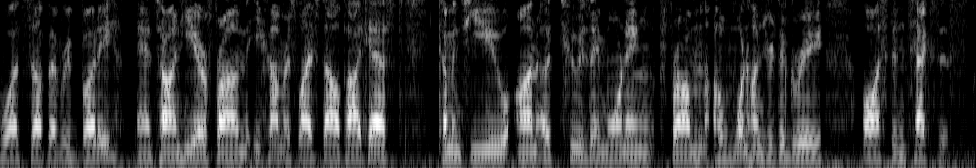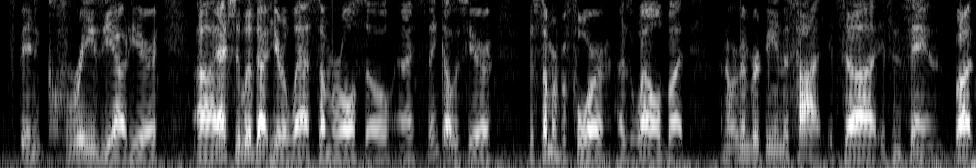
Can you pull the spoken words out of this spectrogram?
What's up, everybody? Anton here from the e-commerce lifestyle podcast, coming to you on a Tuesday morning from a 100 degree Austin, Texas. It's been crazy out here. Uh, I actually lived out here last summer also, and I think I was here the summer before as well, but I don't remember it being this hot. It's uh, it's insane. But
